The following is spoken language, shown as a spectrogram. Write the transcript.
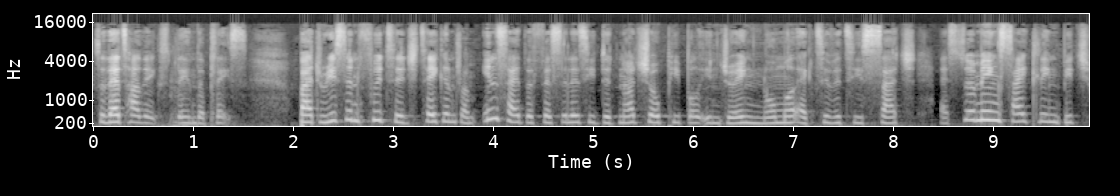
So that's how they explain the place. But recent footage taken from inside the facility did not show people enjoying normal activities such as swimming, cycling, beach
